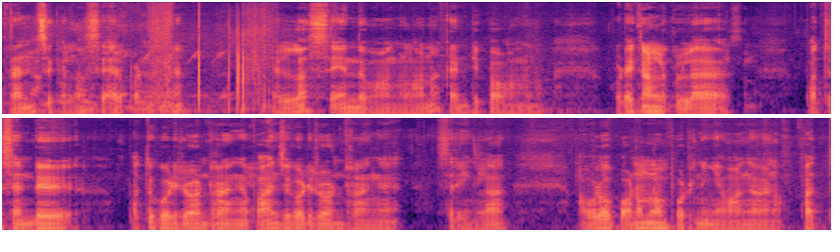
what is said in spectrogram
ஃப்ரெண்ட்ஸுக்கெல்லாம் ஷேர் பண்ணுங்கள் எல்லாம் சேர்ந்து வாங்கலாம்னா கண்டிப்பாக வாங்கலாம். கொடைக்கானலுக்குள்ளே பத்து செண்டு பத்து கோடி ரூபான்றாங்க பாஞ்சு கோடி ரூபான்றாங்க. சரிங்களா? அவ்வளோ பணம்லாம் போட்டு நீங்கள் வாங்க வேணாம். பத்து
